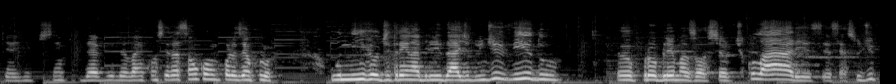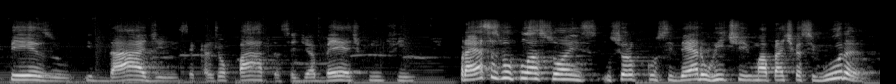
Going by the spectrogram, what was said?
que a gente sempre deve levar em consideração, como, por exemplo, o nível de treinabilidade do indivíduo, uh, problemas osteoarticulares, excesso de peso, idade, ser cardiopata, ser diabético, enfim. Para essas populações, o senhor considera o HIT uma prática segura?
